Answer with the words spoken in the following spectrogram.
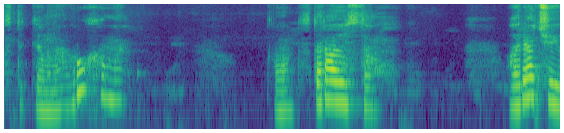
з такими рухами. От, стараюся гарячою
